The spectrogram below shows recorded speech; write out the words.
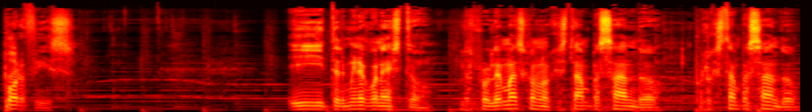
porfis. Y termino con esto. Los problemas con lo que están pasando, por lo que están pasando,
